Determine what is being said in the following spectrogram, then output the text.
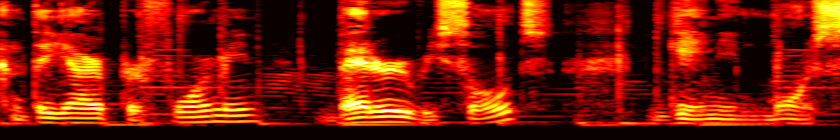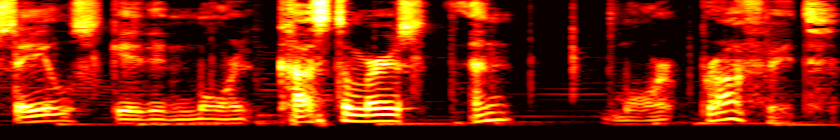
and they are performing better results, gaining more sales, getting more customers, and more profit.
